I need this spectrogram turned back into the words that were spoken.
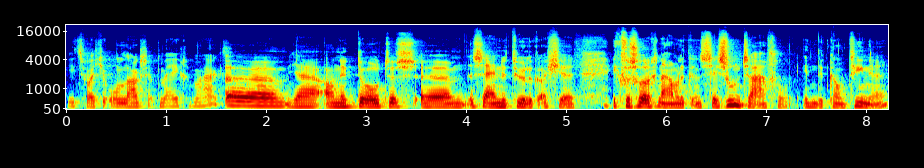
Iets wat je onlangs hebt meegemaakt? Um, ja, anekdotes um, zijn natuurlijk als je... Ik verzorg namelijk een seizoentafel in de kantine.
